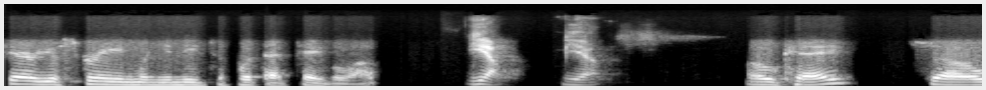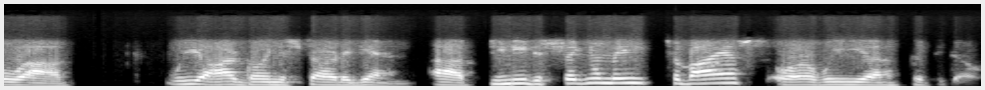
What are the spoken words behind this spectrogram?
share your screen when you need to put that table up. Yeah, yeah. Okay, so uh, we are going to start again. Uh, do you need to signal me, Tobias, or are we uh, good to go?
